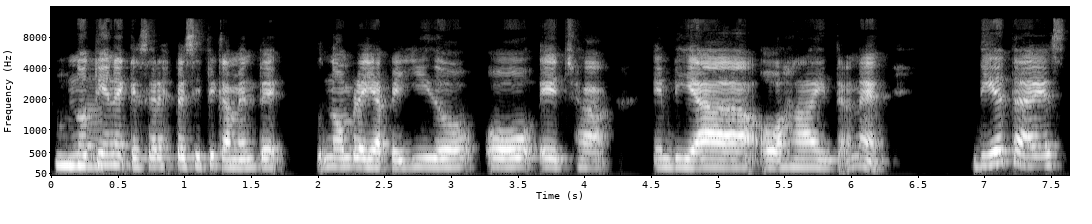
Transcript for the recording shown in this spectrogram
No tiene que ser específicamente nombre y apellido o hecha, enviada o bajada de internet. Dieta es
